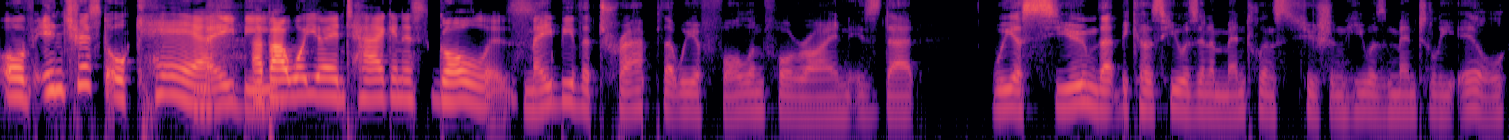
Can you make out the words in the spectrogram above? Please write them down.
of interest or care Maybe- about what your antagonist goal is. Maybe the trap that we have fallen for, Ryan, is that we assume that because he was in a mental institution, he was mentally ill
